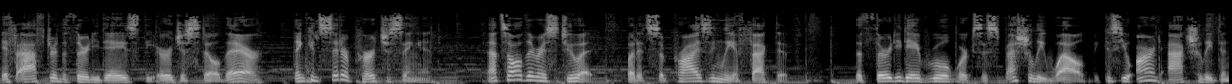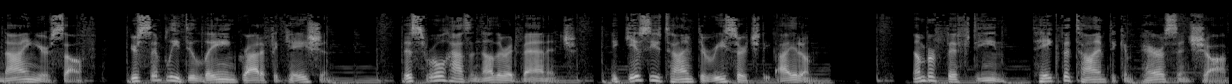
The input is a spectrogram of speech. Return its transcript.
If after the 30 days the urge is still there, then consider purchasing it. That's all there is to it, but it's surprisingly effective. The 30 day rule works especially well because you aren't actually denying yourself. You're simply delaying gratification. This rule has another advantage. It gives you time to research the item. Number 15. Take the time to comparison shop.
